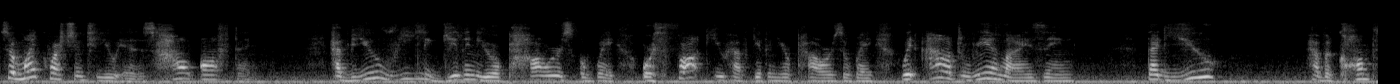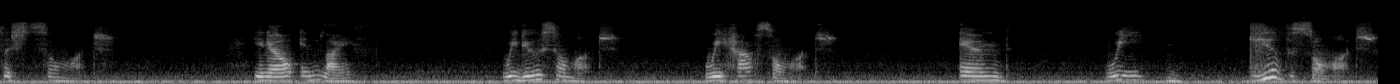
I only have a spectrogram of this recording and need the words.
So my question to you is, how often have you really given your powers away or thought you have given your powers away without realizing that you have accomplished so much? You know, in life, we do so much. We have so much. And we give so much.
